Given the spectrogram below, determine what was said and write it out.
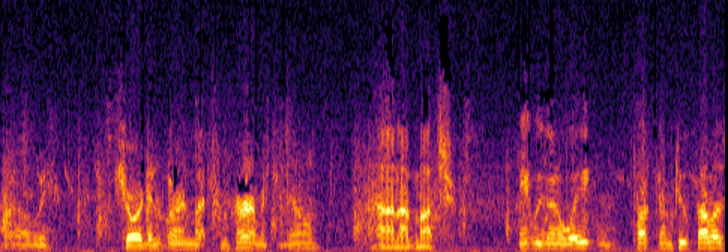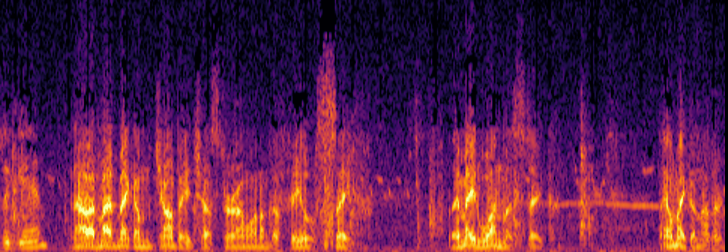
Well, we sure didn't learn much from her, Mr. Dillon. Uh, not much. Ain't we going to wait and talk them two fellows again? Now, it might make them jumpy, Chester. I want them to feel safe. They made one mistake. They'll make another.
